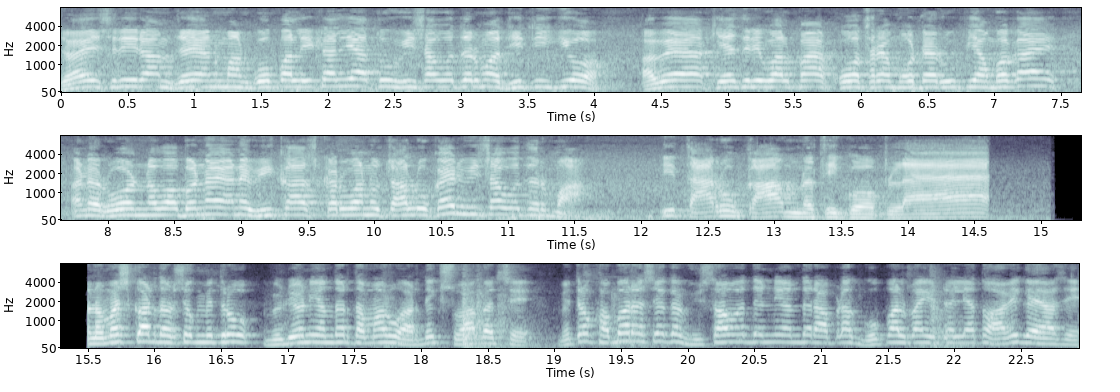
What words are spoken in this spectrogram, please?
જય શ્રી રામ જય હનુમાન. ગોપાલ, ઇટાલિયા, તું વિસાવદરમાં જીતી ગયો. હવે કેજરીવાલ પાસે કોથરે મોઢે રૂપિયા મગાય અને રોડ નવા બનાય અને વિકાસ કરવાનું ચાલુ કર વિસાવદરમાં. એ તારું કામ નથી, ગોપલા. નમસ્કાર દર્શક મિત્રો. વિડીયોની અંદર તમારું હાર્દિક સ્વાગત છે. મિત્રો, ખબર હશે કે વિસાવદરની અંદર આપણા ગોપાલભાઈ ઇટલિયા તો આવી ગયા છે.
